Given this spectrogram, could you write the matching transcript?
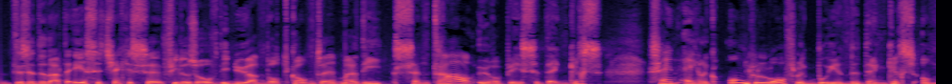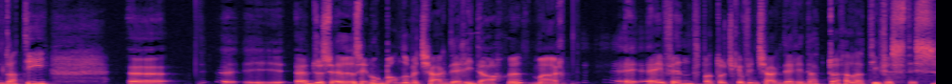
het is inderdaad de eerste Tsjechische filosoof die nu aan bod komt. Hè, maar die Centraal-Europese denkers zijn eigenlijk ongelooflijk boeiende denkers, omdat die. eh, dus er zijn ook banden met Jacques Derrida. Hè? Maar hij vindt, Patochka vindt Jacques Derrida te relativistisch.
